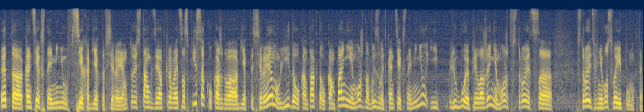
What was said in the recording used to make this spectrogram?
Это контекстное меню всех объектов CRM, то есть там, где открывается список, у каждого объекта CRM, у лида, у контакта, у компании можно вызвать контекстное меню, и любое приложение может встроиться, встроить в него свои пункты.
